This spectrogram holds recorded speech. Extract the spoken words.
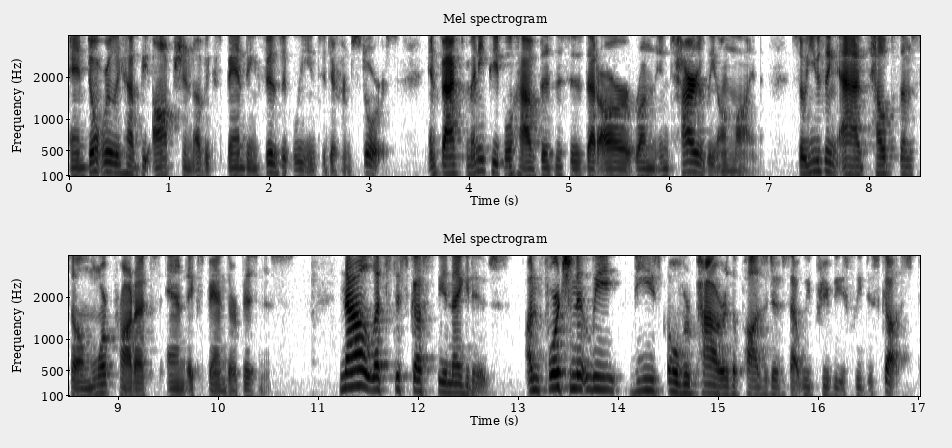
and don't really have the option of expanding physically into different stores. In fact, many people have businesses that are run entirely online. so using ads helps them sell more products and expand their business. Now let's discuss the negatives. Unfortunately, these overpower the positives that we previously discussed.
